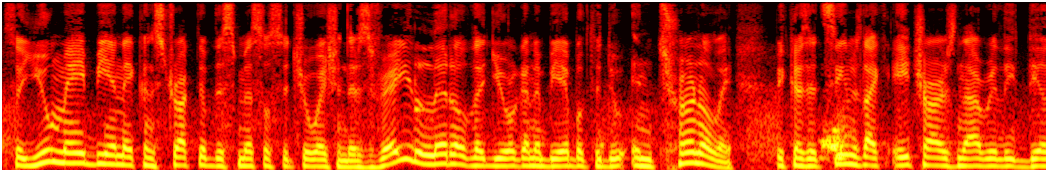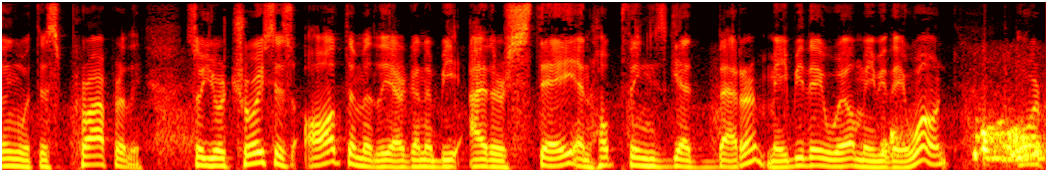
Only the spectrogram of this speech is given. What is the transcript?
So you may be in a constructive dismissal situation. There's very little that you are going to be able to do internally because it seems like HR is not really dealing with this properly. So your choices ultimately are going to be either stay and hope things get better. Maybe they will, maybe they won't. Or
